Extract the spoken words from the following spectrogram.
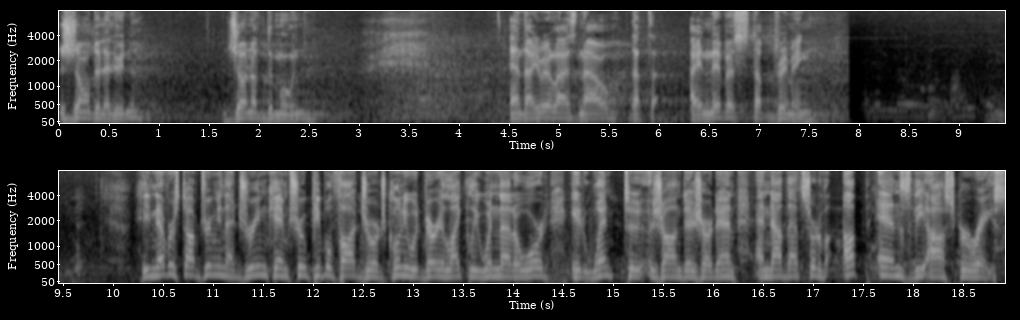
Jean de la Lune, John of the Moon. And I realize now that I never stopped dreaming. He never stopped dreaming. That dream came true. People thought George Clooney would very likely win that award. It went to Jean Dujardin, and now that sort of upends the Oscar race.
